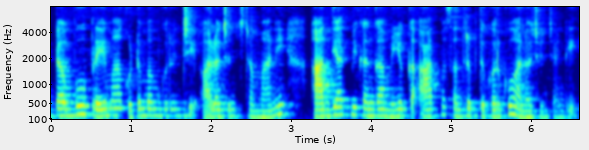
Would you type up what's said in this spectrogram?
డబ్బు ప్రేమ కుటుంబం గురించి ఆలోచించడం మాని ఆధ్యాత్మికంగా మీ యొక్క ఆత్మ సంతృప్తి కొరకు ఆలోచించండి.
